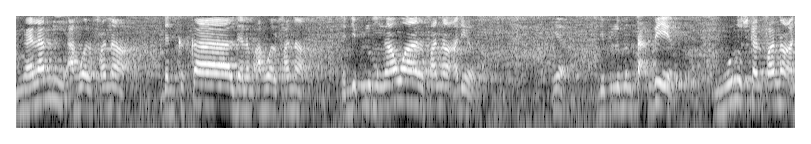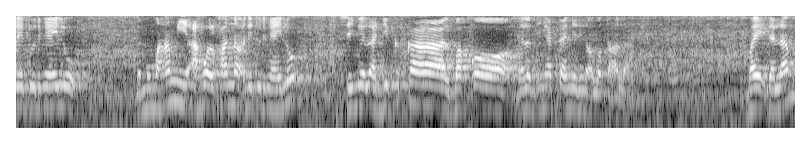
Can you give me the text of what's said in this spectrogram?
mengalami ahwal fana dan kekal dalam ahwal fana dan dia perlu mengawal fana dia ya dia perlu mentadbir menguruskan fana dia tu dengan elok dan memahami ahwal fana dia tu dengan elok sehinggalah dia kekal baqa dalam ingatan dia dengan Allah Taala. Baik dalam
